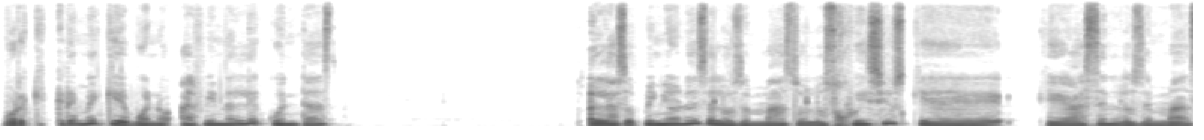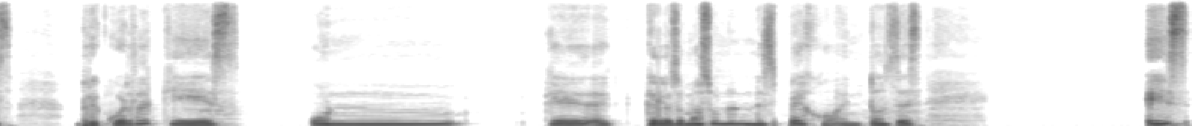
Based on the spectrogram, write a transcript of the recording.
Porque créeme que, bueno, al final de cuentas, las opiniones de los demás o los juicios que, que hacen los demás, recuerda que es un... que, que los demás son un espejo. Entonces, es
